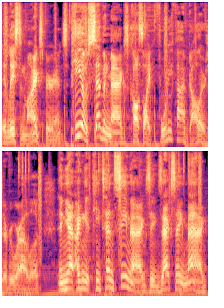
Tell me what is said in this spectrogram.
at least in my experience. P07 mags cost like $45 everywhere I look, and yet I can get P10C mags, the exact same mag,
